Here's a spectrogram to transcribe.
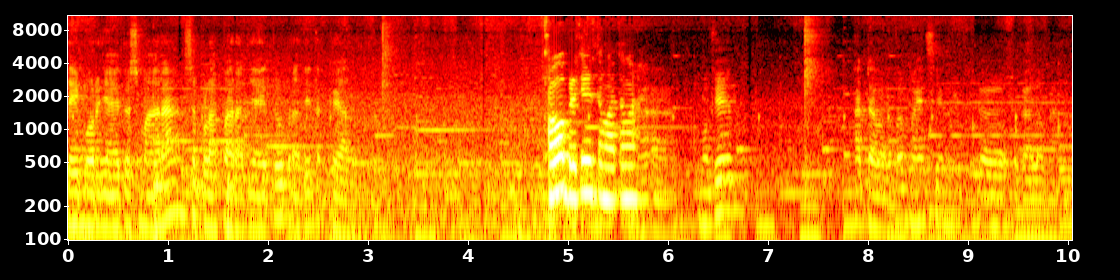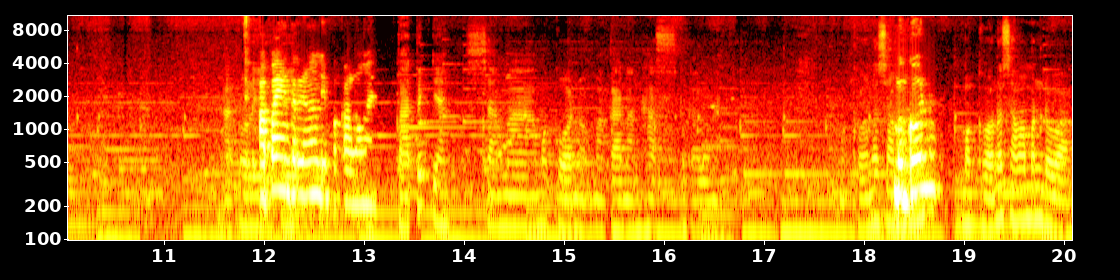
timurnya itu Semarang, sebelah baratnya itu berarti Tegal. Oh, berarti di tengah-tengah. Nah, mungkin ada apa main sini ke Pekalongan. Aku lihat Apa yang terkenal di Pekalongan? batiknya sama megono, makanan khas Pekalongan. Megono sama Megono? Megono sama mendoan.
